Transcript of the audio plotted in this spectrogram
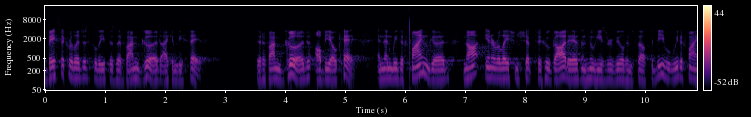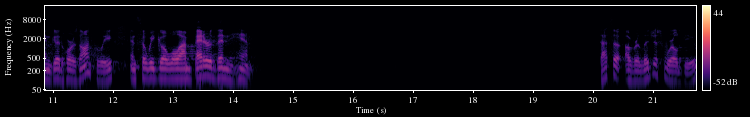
The basic religious belief is that if I'm good, I can be saved. That if I'm good, I'll be okay. And then we define good not in a relationship to who God is and who He's revealed Himself to be, but we define good horizontally. And so we go, well, I'm better than Him. That's a, a religious worldview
